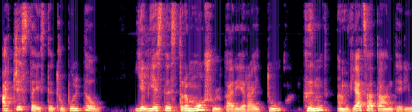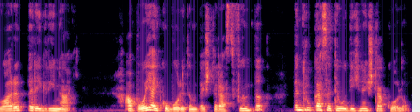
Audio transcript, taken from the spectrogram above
acesta este trupul tău. El este strămoșul care erai tu când, în viața ta anterioară, peregrinai. Apoi ai coborât în peștera sfântă pentru ca să te odihnești acolo.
